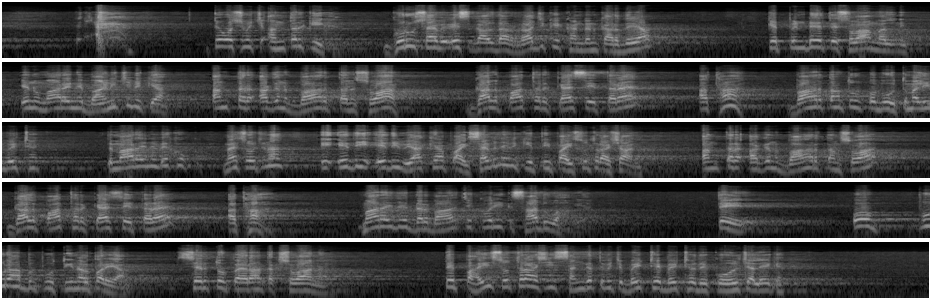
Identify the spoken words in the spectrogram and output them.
ਤੇ ਉਸ ਵਿੱਚ ਅੰਤਰ ਕੀ ਹੈ? ਗੁਰੂ ਸਾਹਿਬ ਇਸ ਗੱਲ ਦਾ ਰੱਜ ਕੇ ਖੰਡਨ ਕਰਦੇ ਆ ਕਿ ਪਿੰਡੇ ਤੇ ਸਵਾਹ ਮਲਨੀ ਇਹਨੂੰ ਮਹਾਰਾਜ ਨੇ ਬਾਣੀ 'ਚ ਵੀ ਕਿਹਾ, ਅੰਤਰ ਅਗਨ ਬਾਹਰ ਤਨ ਸਵਾਹ ਗਲ ਪਾਥਰ ਕੈਸੇ ਤਰੈ? ਅਥਾ ਬਾਹਰ ਤਾਂ ਤੂੰ ਪਬੂਤ ਮਲੀ ਬੈਠਾ ਤੇ ਮਹਾਰਾਜ ਨੇ ਵੇਖੋ, ਮੈਂ ਸੋਚਣਾ, ਇਹ ਇਹਦੀ ਇਹਦੀ ਵਿਆਖਿਆ ਭਾਈ ਸਾਹਿਬ ਨੇ ਵੀ ਕੀਤੀ, ਭਾਈ ਸੁਥਰਾ ਸ਼ਾਨ। ਅੰਤਰ ਅਗਨ ਬਾਹਰ ਤਨ ਸਵਾ, ਗਲ ਪਾਥਰ ਕੈਸੇ ਤਰੈ ਅਥਾ। ਮਹਾਰਾਜ ਦੇ ਦਰਬਾਰ 'ਚ ਇੱਕ ਵਾਰੀ ਇੱਕ ਸਾਧੂ ਆ ਗਿਆ। ਤੇ ਉਹ ਪੂਰਾ ਬਪੂਤੀ ਨਾਲ ਭਰਿਆ, ਸਿਰ ਤੋਂ ਪੈਰਾਂ ਤੱਕ ਸਵਾਨ। ਤੇ ਭਾਈ ਸੁਥਰਾ ਸੀ, ਸੰਗਤ ਵਿੱਚ ਬੈਠੇ ਬੈਠੇ ਉਹਦੇ ਕੋਲ ਚਲੇ ਗਏ।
